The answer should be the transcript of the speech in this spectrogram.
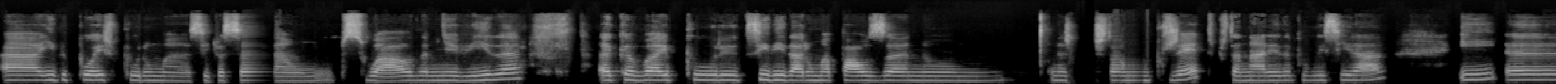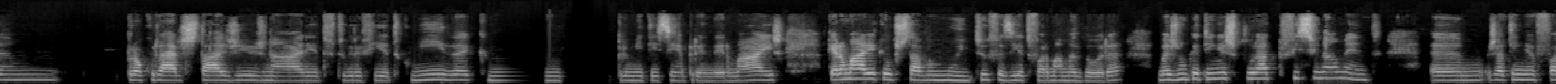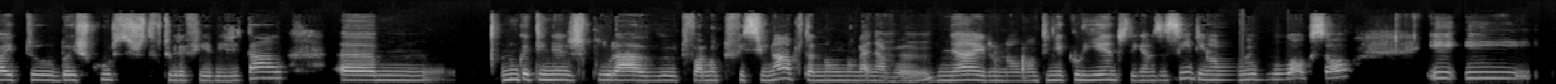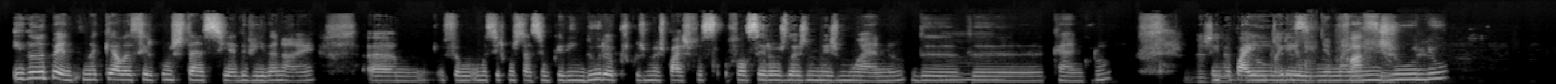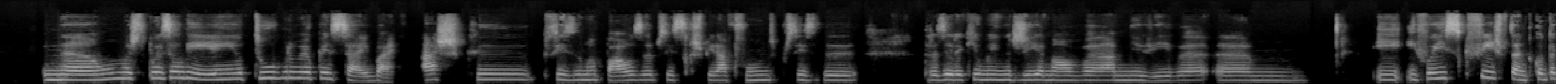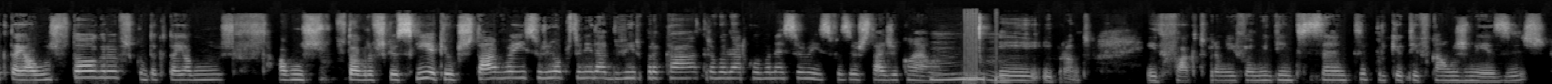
uh, e depois por uma situação pessoal da minha vida acabei por decidir dar uma pausa no, na gestão do projeto, portanto na área da publicidade e um, procurar estágios na área de fotografia de comida que me permitissem aprender mais, que era uma área que eu gostava muito, fazia de forma amadora, mas nunca tinha explorado profissionalmente. Um, já tinha feito dois cursos de fotografia digital, um, nunca tinha explorado de forma profissional, portanto não, não ganhava uhum. dinheiro, não, não tinha clientes, digamos assim, tinha o meu blog só e, e, e de repente naquela circunstância de vida, não é? Um, foi uma circunstância um bocadinho dura porque os meus pais faleceram os dois no mesmo ano de, uhum. de hum. cancro Imagino meu pai em abril, minha mãe fácil. em julho. Não, mas depois ali em outubro eu pensei, bem, acho que preciso de uma pausa, preciso de respirar fundo, preciso de trazer aqui uma energia nova à minha vida. Um, e, e, foi isso que fiz, portanto, contactei alguns fotógrafos, contactei alguns, alguns fotógrafos que eu seguia, que eu gostava, e surgiu a oportunidade de vir para cá trabalhar com a Vanessa Reese, fazer o estágio com ela. Hum. E, e, pronto. E de facto, para mim foi muito interessante, porque eu tive cá uns meses,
